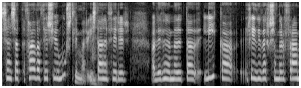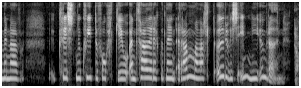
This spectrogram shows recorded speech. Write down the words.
sagt, það að þeir séu múslimar mm. í staðin fyrir að við höfum auðvitað líka hriðjúverk sem eru framinn af kristnu kvítu fólki en það er einhvern veginn rammað allt öðruvísi inn í umræðinni. Já.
